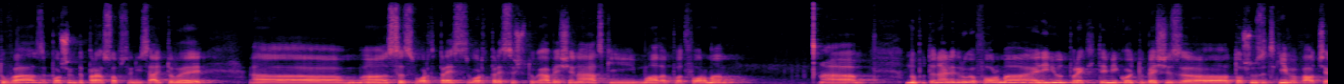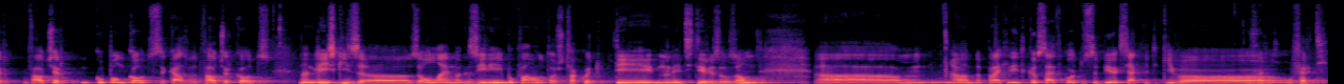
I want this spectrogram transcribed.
това. Започнах да правя собствени сайтове с WordPress. WordPress също тогава беше една адски млада платформа. Но по една или друга форма, един от проектите ми, който беше за, точно за такива ваучер, ваучер купон код се казват, ваучер код на английски за, за онлайн магазини, буквално точно това, което ти нали, цитираш за Озон. А, а, направих един такъв сайт, в който събирах всякакви такива оферти. оферти.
